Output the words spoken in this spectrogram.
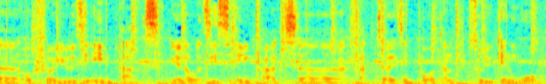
uh, offer you the impact. You know, this impact uh, factor is important. So you can walk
